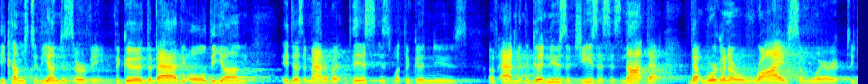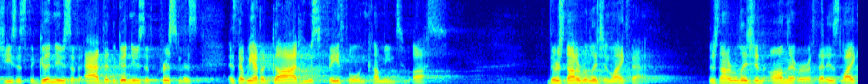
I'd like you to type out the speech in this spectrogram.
He comes to the undeserving, the good, the bad, the old, the young. It doesn't matter, but this is what the good news of Advent. The good news of Jesus is not that, that we're going to arrive somewhere to Jesus. The good news of Advent, the good news of Christmas, is that we have a God who is faithful in coming to us. There's not a religion like that. There's not a religion on the earth that is like,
